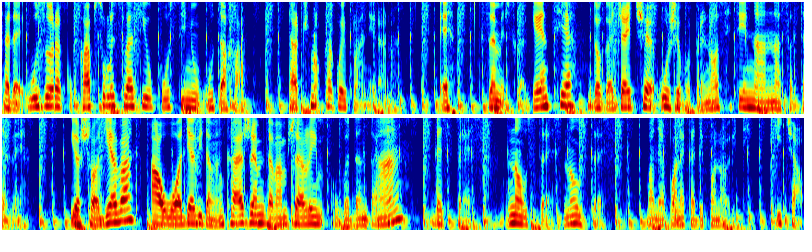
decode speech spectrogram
kada je uzorak u kapsuli sletio u pustinju Utaha. Tačno kako je planirano. E, Svemirska agencija događaj će uživo prenositi na NASA TV. Još odjava, a u odjavi da vam kažem da vam želim ugodan dan bez stresa. No stres, no stres. Valja ponekad i ponoviti. I čao.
